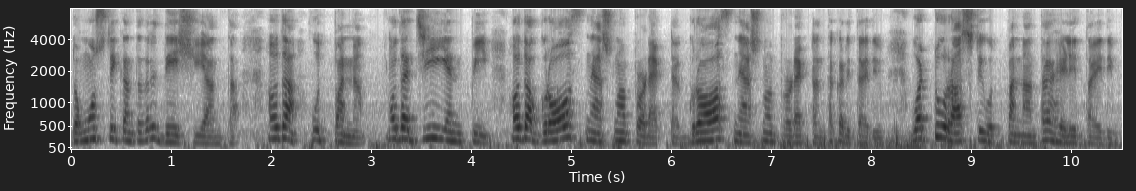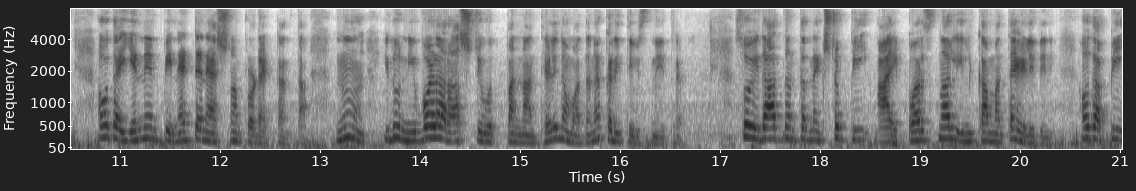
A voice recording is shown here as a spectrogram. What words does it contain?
ಡೊಮೆಸ್ಟಿಕ್ ಅಂತಂದರೆ ದೇಶೀಯ ಅಂತ. ಹೌದಾ? ಉತ್ಪನ್ನ. ಹೌದಾ? ಜಿ ಎನ್ ಪಿ ಹೌದಾ? Gross national product gross national product ಅಂತ ಕರಿತಾ ಇದ್ದೀವಿ ಒಟ್ಟು ರಾಷ್ಟ್ರೀಯ ಉತ್ಪನ್ನ ಅಂತ ಹೇಳ್ತಾ ಇದ್ದೀವಿ ಹೌದಾ? N N P net national product ಅಂತ. ಹ್ಞೂ ಇದು ನಿವ್ವಳ ರಾಷ್ಟ್ರೀಯ ಉತ್ಪನ್ನ ಅಂತೇಳಿ ನಾವು ಅದನ್ನು ಕರಿತೀವಿ ಸ್ನೇಹಿತರೆ. ಸೊ ಇದಾದ ನಂತರ next P I personal income ಅಂತ ಹೇಳಿದ್ದೀನಿ ಹೌದಾ? ಪಿ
